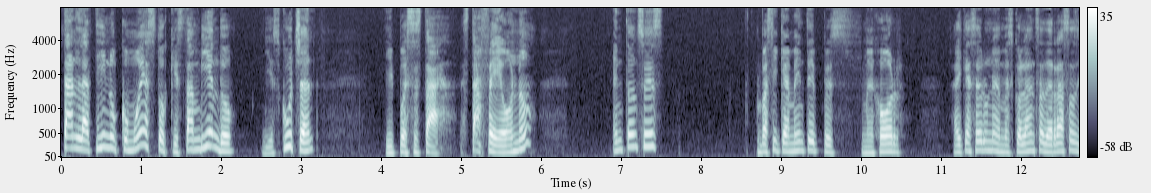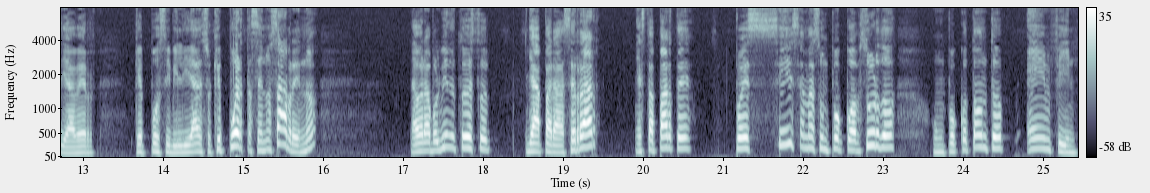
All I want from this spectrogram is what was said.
tan latino como esto que están viendo y escuchan, y pues está, está feo, ¿no? Entonces, básicamente, pues mejor hay que hacer una mezcolanza de razas y a ver qué posibilidades o qué puertas se nos abren, ¿no? Ahora, volviendo a todo esto, ya para cerrar esta parte, pues sí, se me hace un poco absurdo, un poco tonto, en fin,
